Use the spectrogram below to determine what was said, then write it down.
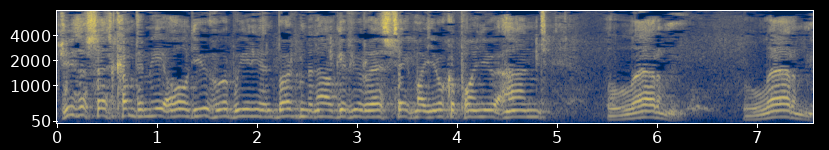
Jesus says, Come to me, all you who are weary and burdened, and I'll give you rest. Take my yoke upon you and learn. Learn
